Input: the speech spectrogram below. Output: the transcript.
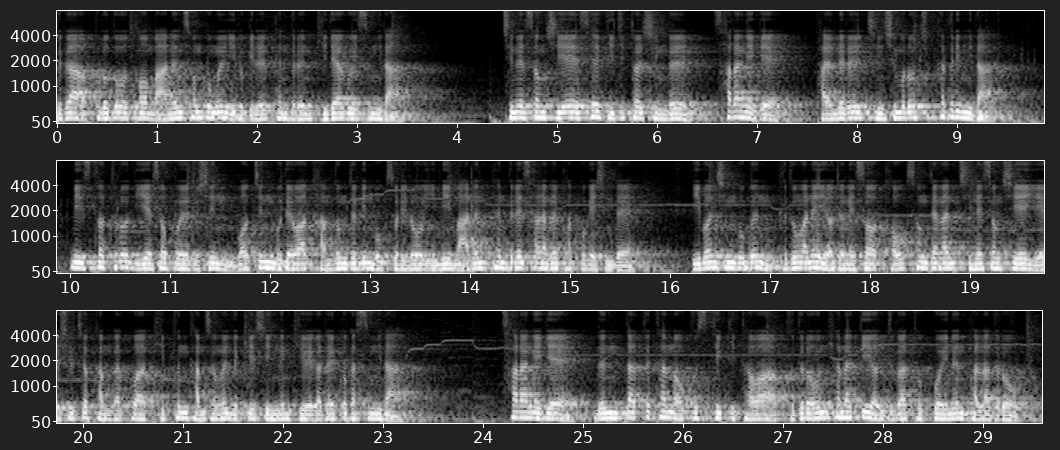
그가 앞으로도 더 많은 성공을 이루기를 팬들은 기대하고 있습니다. 진해성 씨의 새 디지털 싱글 사랑에게 발매를 진심으로 축하드립니다. 미스터 트롯 2에서 보여주신 멋진 무대와 감동적인 목소리로 이미 많은 팬들의 사랑을 받고 계신데 이번 신곡은 그동안의 여정에서 더욱 성장한 진해성 씨의 예술적 감각과 깊은 감성을 느낄 수 있는 기회가 될 것 같습니다. 사랑에게는 따뜻한 어쿠스틱 기타와 부드러운 현악기 연주가 돋보이는 발라드로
